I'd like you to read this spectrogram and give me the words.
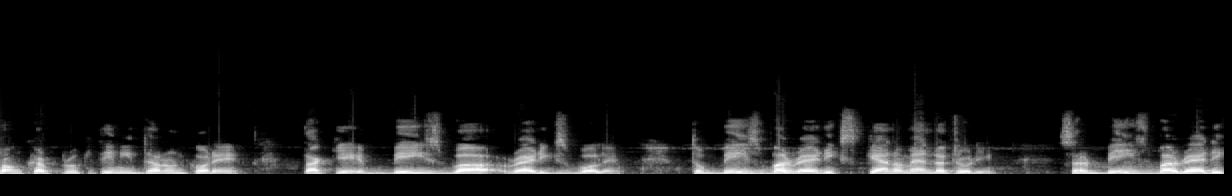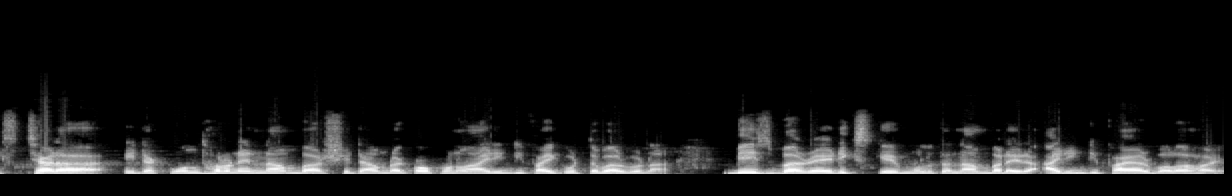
সংখ্যার প্রকৃতি নির্ধারণ করে, তাকে বেস বা র্যাডিক্স বলে। তো বেস বা র্যাডিক্স কেন ম্যান্ডাটরি স্যার বেস বা র্যাডিক্স ছাড়া এটা কোন ধরনের নাম্বার সেটা আমরা কখনো আইডেন্টিফাই করতে পারব না। বেস বা র্যাডিক্সকে মূলত নাম্বারের আইডেন্টিফায়ার বলা হয়।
